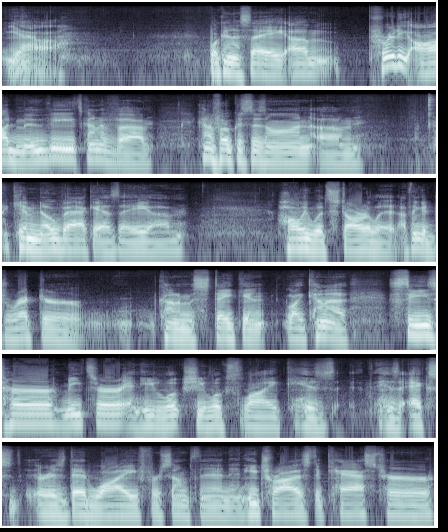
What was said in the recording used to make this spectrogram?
yeah, what can I say? Um, pretty odd movie. It's kind of uh, kind of focuses on um, Kim Novak as a um, Hollywood starlet. I think a director kind of mistaken, like kind of sees her, meets her, and he looks. She looks like his his ex or his dead wife or something, and he tries to cast her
